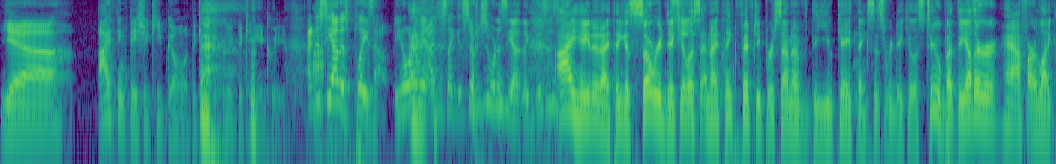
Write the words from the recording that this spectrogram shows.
yeah, I think they should keep going with the king, with the king and queen. I just see how this plays out. You know what I mean? I just like so. I just want to see how like this is. I hate it. I think it's so ridiculous, and I think fifty percent of the UK thinks it's ridiculous too. But the other half are like,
